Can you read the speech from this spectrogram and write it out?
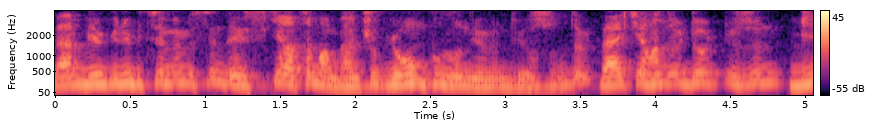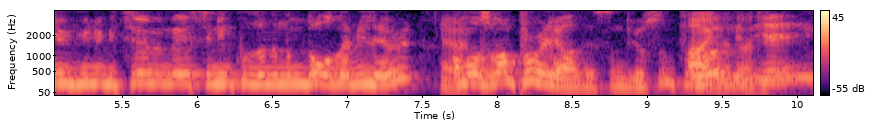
Ben bir günü bitirmemesini de riske atamam. Ben çok yoğun kullanıyorum diyorsundur. Belki Honor 400'ün bir günü bitirememe senin kullanımında olabilir. Evet. Ama o zaman Pro'yu alırsın diyorsun. Pro Aynen bir- öyle.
